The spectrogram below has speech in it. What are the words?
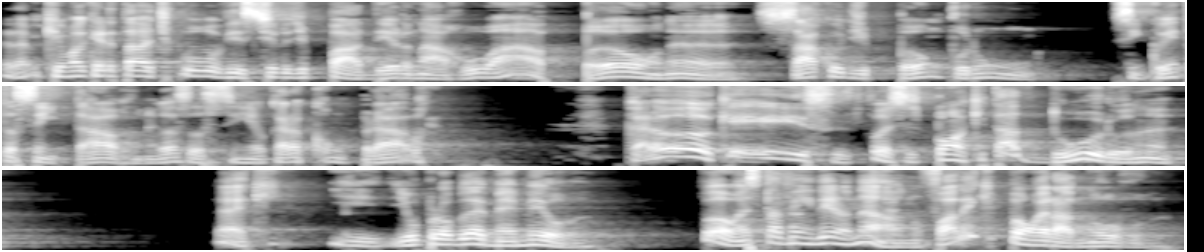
Eu lembro que uma que ele tava tipo vestido de padeiro na rua, ah, pão, né? Saco de pão por um 50 centavos, um negócio assim. O cara comprava. O cara, ô, oh, que isso? Pô, esse pão aqui tá duro, né? É, que, e, e, o problema é meu. Pô, mas tá vendendo? Não, não falei que pão era novo.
